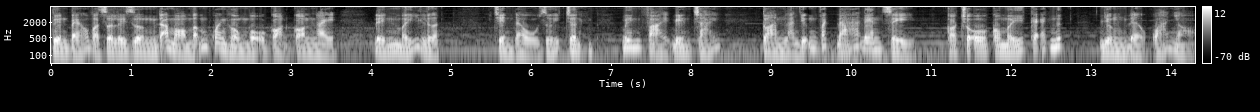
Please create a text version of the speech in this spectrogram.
Tuyền Béo và Sơ Lê Dương đã mò mẫm quanh hồng mộ còn con này đến mấy lượt. Trên đầu dưới chân, bên phải bên trái toàn là những vách đá đen sì, có chỗ có mấy kẽ nứt nhưng đều quá nhỏ,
